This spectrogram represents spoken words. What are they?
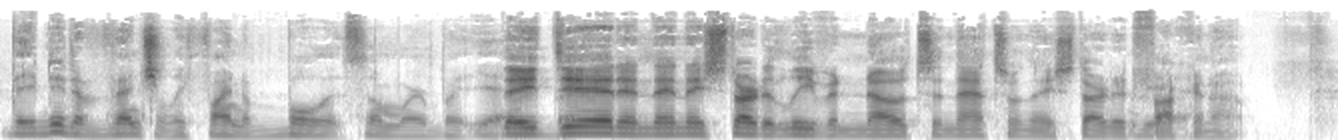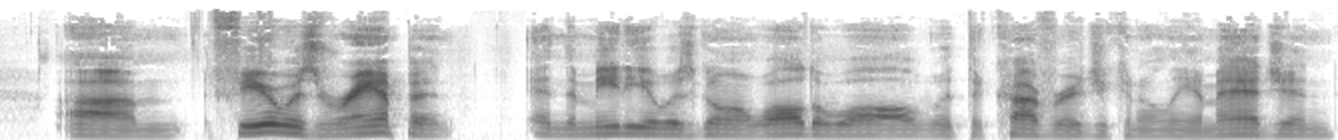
They did eventually find a bullet somewhere, but yeah. They did, and then they started leaving notes, and that's when they started fucking up. Um, fear was rampant, and the media was going wall to wall with the coverage. You can only imagine.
